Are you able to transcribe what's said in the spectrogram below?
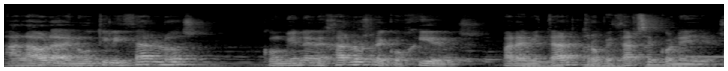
A la hora de no utilizarlos, conviene dejarlos recogidos para evitar tropezarse con ellos.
